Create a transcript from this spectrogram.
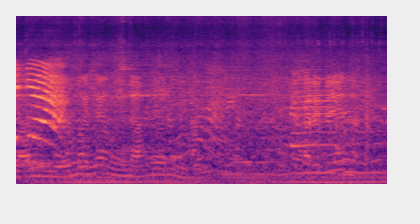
awal dia macam nak nak.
